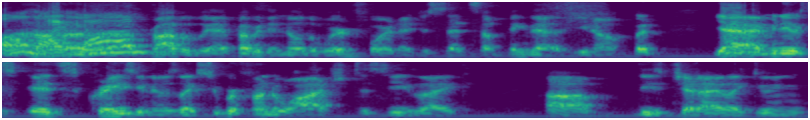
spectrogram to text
Oh my Uh, god! Probably. I probably didn't know the word for it. I just said something that you know. But yeah, I mean, it's it's crazy, and it was like super fun to watch to see like um, these Jedi like doing.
